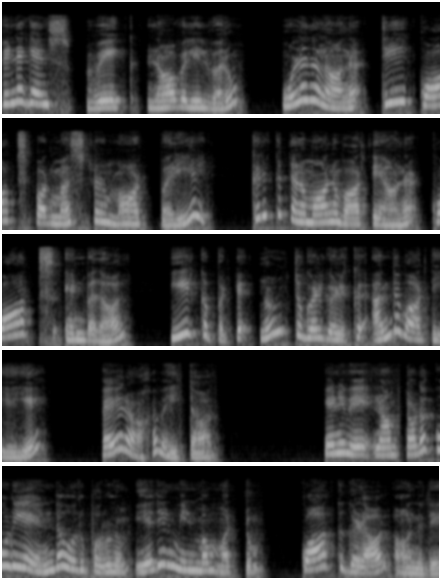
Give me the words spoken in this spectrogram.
பின்னகென்ஸ் வேக் நாவலில் வரும் உளறலான three quarks for Muster Mark வரியில் கிறுக்குத்தனமான வார்த்தையான குவார்க்ஸ் என்பதால் ஈர்க்கப்பட்டு நுண்துகள்களுக்கு அந்த வார்த்தையையே பெயராக வைத்தார். எனவே நாம் தொடக்கூடிய எந்த ஒரு பொருளும் எதிர்மின்மம் மற்றும் குவார்க்குகளால் ஆனது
